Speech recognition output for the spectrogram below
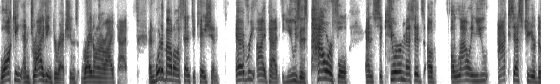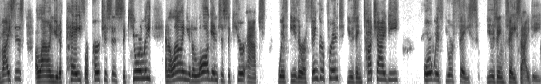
walking and driving directions right on our iPad. And what about authentication? Every iPad uses powerful and secure methods of allowing you access to your devices, allowing you to pay for purchases securely, and allowing you to log into secure apps with either a fingerprint using Touch ID or with your face using Face ID.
